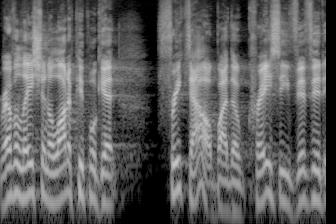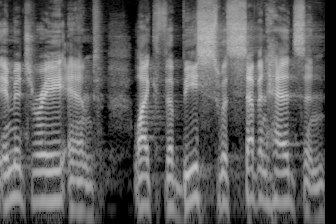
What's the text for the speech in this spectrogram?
Revelation, a lot of people get freaked out by the crazy, vivid imagery and like the beasts with seven heads and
